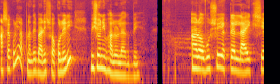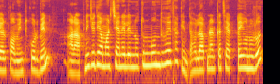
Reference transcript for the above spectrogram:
আশা করি আপনাদের বাড়ির সকলেরই ভীষণই ভালো লাগবে। আর অবশ্যই একটা লাইক শেয়ার কমেন্ট করবেন। আর আপনি যদি আমার চ্যানেলের নতুন বন্ধু হয়ে থাকেন, তাহলে আপনার কাছে একটাই অনুরোধ,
